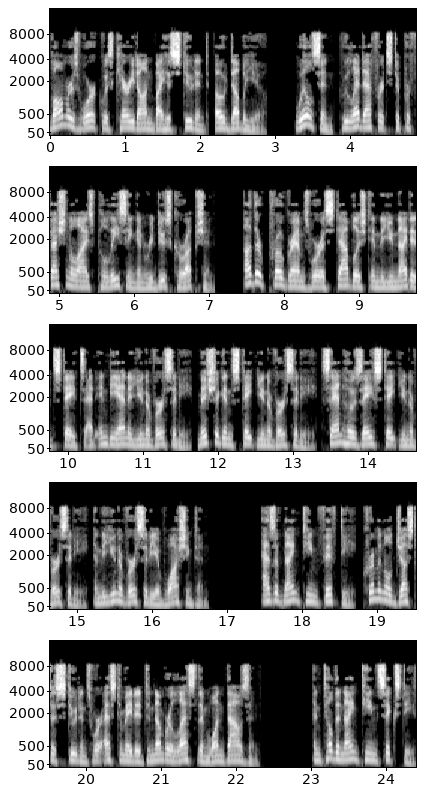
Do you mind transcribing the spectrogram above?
Vollmer's work was carried on by his student, O.W. Wilson, who led efforts to professionalize policing and reduce corruption. Other programs were established in the United States at Indiana University, Michigan State University, San Jose State University, and the University of Washington. As of 1950, criminal justice students were estimated to number less than 1,000. Until the 1960s,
